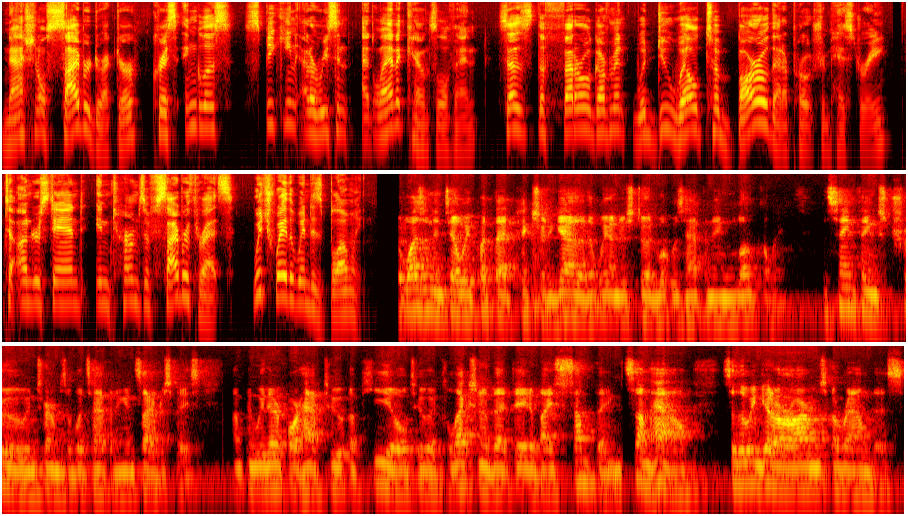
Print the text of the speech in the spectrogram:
National Cyber Director Chris Inglis, speaking at a recent Atlantic Council event, says the federal government would do well to borrow that approach from history to understand, in terms of cyber threats, which way the wind is blowing. It wasn't until we put that picture together that we understood what was happening locally. The same thing's true in terms of what's happening in cyberspace. Um, and we therefore have to appeal to a collection of that data by something, somehow, so that we can get our arms around this.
